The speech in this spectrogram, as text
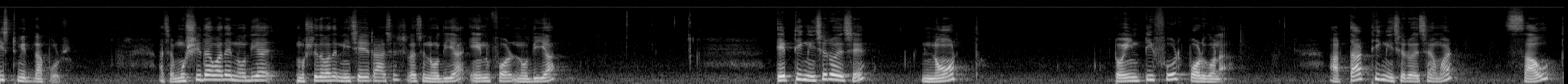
ইস্ট মিদনাপুর আচ্ছা মুর্শিদাবাদের নদিয়া, মুর্শিদাবাদের নিচে যেটা আছে সেটা হচ্ছে নদিয়া এন ফর নদিয়া। এর ঠিক নিচে রয়েছে নর্থ টোয়েন্টি ফোর পরগনা। আর তার ঠিক নিচে রয়েছে আমার সাউথ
